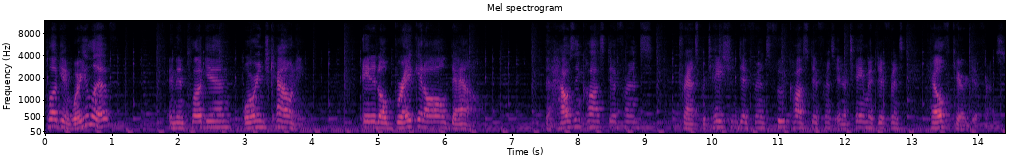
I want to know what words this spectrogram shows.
plug in where you live, and then plug in Orange County, and it'll break it all down the housing cost difference, transportation difference, food cost difference, entertainment difference, healthcare difference,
